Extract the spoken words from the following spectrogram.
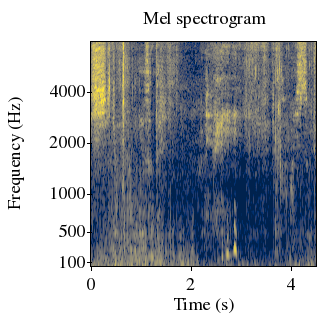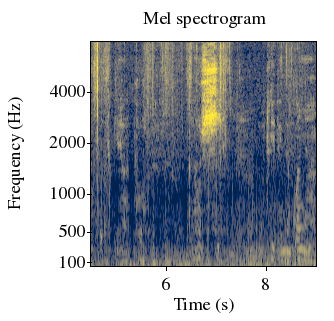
씨, 좀 이 녀석들. 가만히 있어. 좀 뻗을게. 아파. 아우씨. 어떻게 백년 꽂냐.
